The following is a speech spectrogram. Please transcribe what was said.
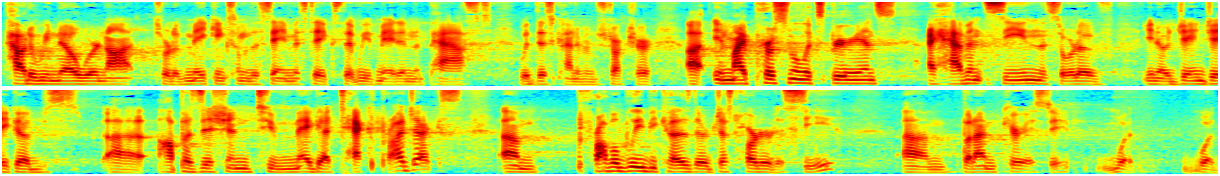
how do we know we're not sort of making some of the same mistakes that we've made in the past with this kind of infrastructure. Uh, in my personal experience, I haven't seen the sort of you know Jane Jacobs uh, opposition to mega tech projects, um, probably because they're just harder to see. Um, but I'm curious to what what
